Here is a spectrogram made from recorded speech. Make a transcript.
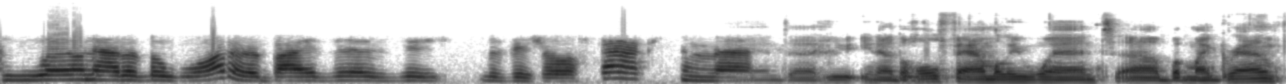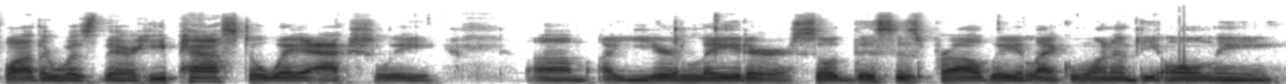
blown out of the water by the vis- the visual effects and the and uh, he, you know the whole family went uh, but my grandfather was there he passed away actually um, a year later so this is probably like one of the only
